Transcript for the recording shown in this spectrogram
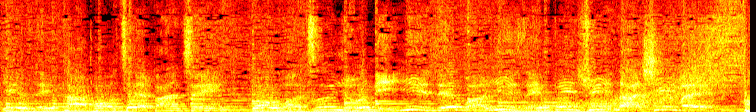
一人踏破这凡尘。可我只有你一人，我一人飞去那心门。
